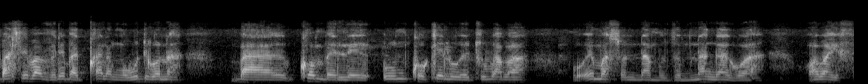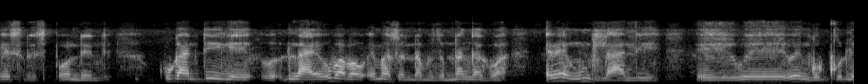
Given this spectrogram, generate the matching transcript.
bahle bavele baqala ngokuthi kona bakhombele umkhokheli wethu ubaba u-emerson dambuzo mnangagwa waba yi-first respondent. Kukanti-ke laye ubaba u-emerson dambuzo mnangagwa ebengumdlali um wenguqulo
